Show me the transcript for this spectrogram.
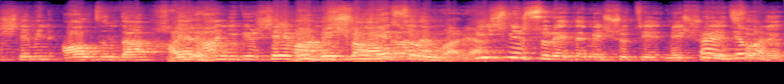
işlemin altında Hayır. herhangi bir şey Bu varmış gibi meşruiyet sorunu var yani. Hiçbir surette meşruti, meşruiyet Bence sorunu var. yok.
